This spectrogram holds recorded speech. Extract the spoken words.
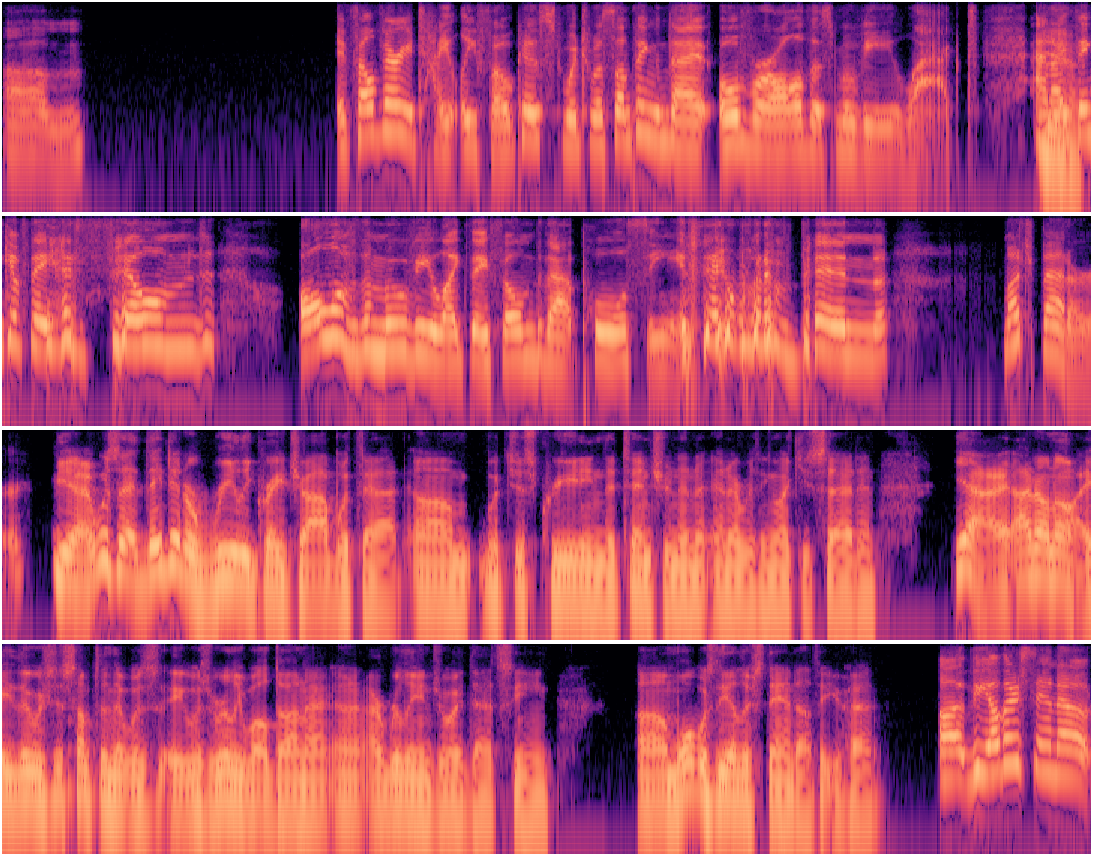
Um it felt very tightly focused, which was something that overall this movie lacked. And I think if they had filmed all of the movie like they filmed that pool scene, it would have been much better. Yeah, it was. A, they did a really great job with that, um, with just creating the tension and, and everything, like you said. And yeah, I, I don't know. I, there was just something that was it was really well done. I I really enjoyed that scene. Um, what was the other standout that you had? Uh, the other standout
